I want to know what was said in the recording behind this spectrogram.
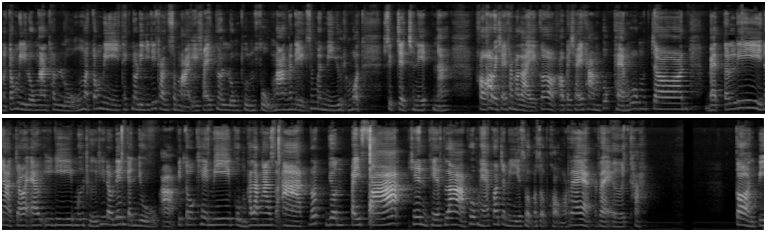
มันต้องมีโรงงานถลุงมันต้องมีเทคโนโลยีที่ทันสมัยใช้เงินลงทุนสูงมากนั่นเอง ซึ่งมันมีอยู่ทั้งหมด 17 ชนิดนะ เขาเอาไปใช้ทำอะไรก็เอาไปใช้ทำพวกแผงวงจร แบตเตอรี่หน้าจอ LED มือถือที่เราเล่นกันอยู่อ่าปิโตเคมี กลุ่มพลังงานสะอาด รถยนต์ไฟฟ้า เช่นเทสลาพวกนี้ก็จะมีส่วนผสมของแร่แร่เอิร์ธค่ะ ก่อนปี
